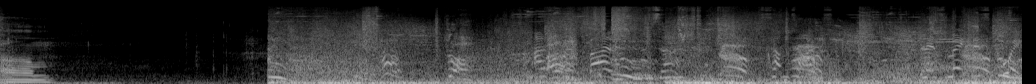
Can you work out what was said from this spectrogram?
Um. Let's make this quick.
